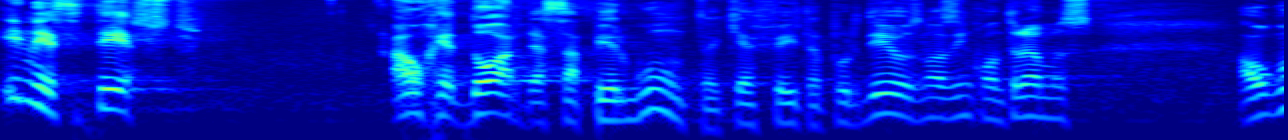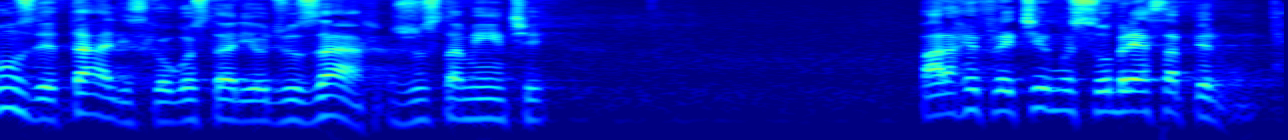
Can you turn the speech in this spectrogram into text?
E nesse texto, ao redor dessa pergunta que é feita por Deus, nós encontramos alguns detalhes que eu gostaria de usar justamente para refletirmos sobre essa pergunta:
